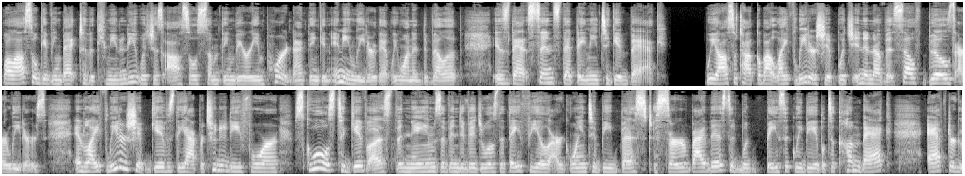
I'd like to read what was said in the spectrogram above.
while also giving back to the community, which is also something very important, I think, in any leader that we want to develop, is that sense that they need to give back We also talk about life leadership, which in and of itself builds our leaders. And life leadership gives the opportunity for schools to give us the names of individuals that they feel are going to be best served by this and would basically be able to come back after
